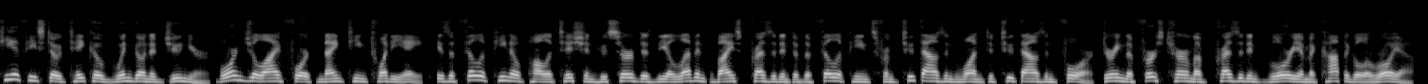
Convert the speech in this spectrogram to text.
Teofisto Teco Guingona Jr., born July 4, 1928, is a Filipino politician who served as the 11th Vice President of the Philippines from 2001 to 2004, during the first term of President Gloria Macapagal Arroyo.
